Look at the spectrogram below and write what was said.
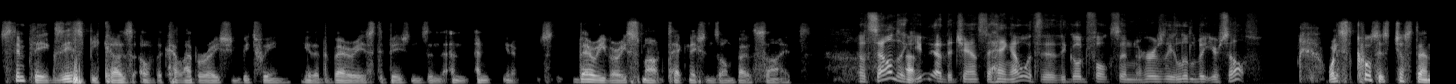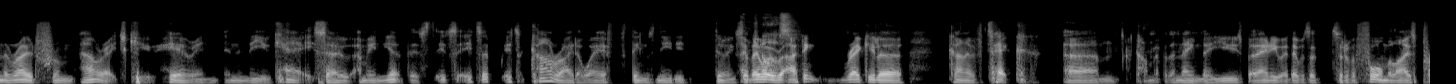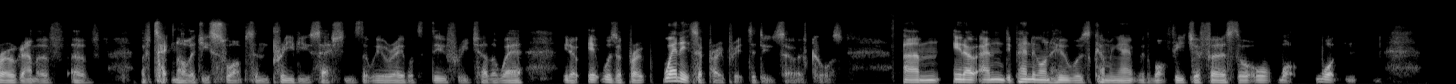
simply exist because of the collaboration between you know the various divisions and and and you know very very smart technicians on both sides. It sounds like uh, you had the chance to hang out with the, the good folks in Hursley a little bit yourself. Well, of course, it's just down the road from our HQ here in, in the UK. So, I mean, yeah, this it's it's a it's a car ride away if things needed doing. So jealous. were, I think, regular kind of tech. Um, I can't remember the name they used, but anyway, there was a sort of a formalized program of of of technology swaps and preview sessions that we were able to do for each other, where you know it was appropriate when it's appropriate to do so, of course. Um, you know, and depending on who was coming out with what feature first or, or what what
